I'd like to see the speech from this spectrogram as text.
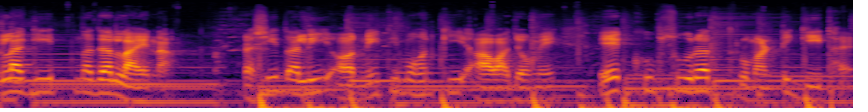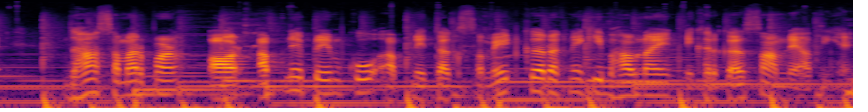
अगला गीत नज़र लाइना रशीद अली और नीति मोहन की आवाज़ों में एक खूबसूरत रोमांटिक गीत है, जहाँ समर्पण और अपने प्रेम को अपने तक समेट कर रखने की भावनाएँ निखर कर सामने आती हैं।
